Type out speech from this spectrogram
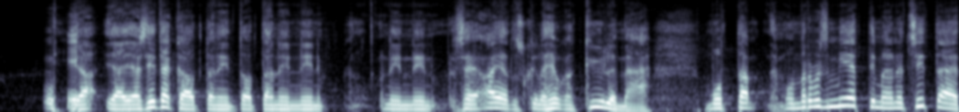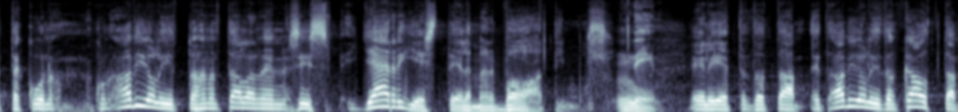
ja, ja, ja sitä kautta niin, tota, niin, niin, niin, niin se ajatus kyllä hiukan kylmää. Mutta, mutta mä rupesin miettimään nyt sitä, että kun, kun avioliittohan on tällainen siis järjestelmän vaatimus. Niin. Eli että, tota, että avioliiton kautta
